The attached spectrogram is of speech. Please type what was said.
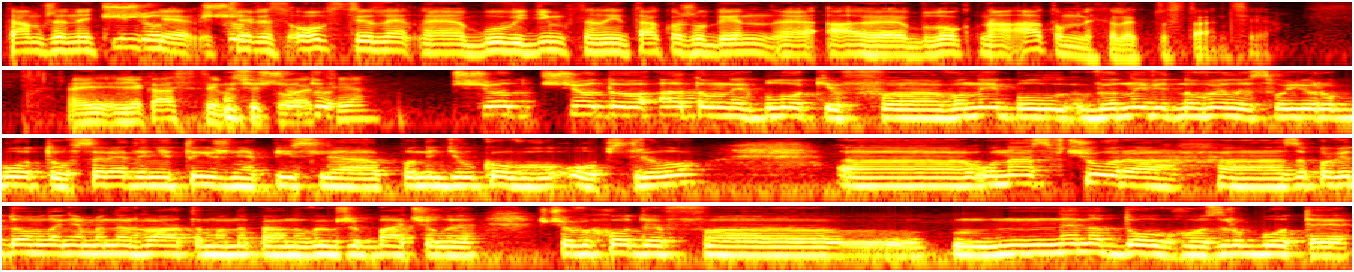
там же не тільки що- що- через обстріли е, був відімкнений також один е, е, блок на атомних електростанціях. Яка з цим Значить, ситуація? Щодо... Щодо атомних блоків, вони бул вони відновили свою роботу всередині тижня після понеділкового обстрілу. Е, У нас вчора, е, за повідомленням енергоатому, напевно, ви вже бачили, що виходив е, ненадовго з роботи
